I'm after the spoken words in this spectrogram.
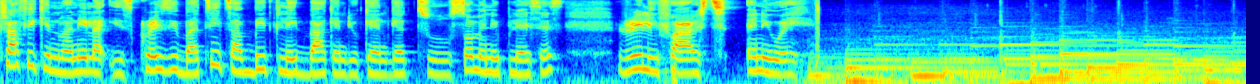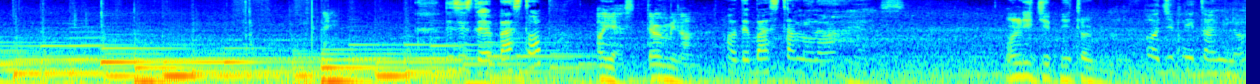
Traffic in Manila is crazy, but it's a bit laid back and you can get to so many places really fast anyway. This is the bus stop Oh yes, terminal. oh the bus terminal Yes. Only jeepney terminal. or jeepney terminal.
